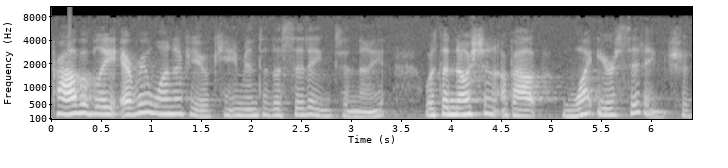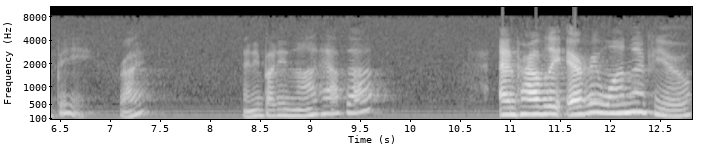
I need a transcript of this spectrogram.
Probably every one of you came into the sitting tonight with a notion about what your sitting should be, right? Anybody not have that? And probably every one of you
